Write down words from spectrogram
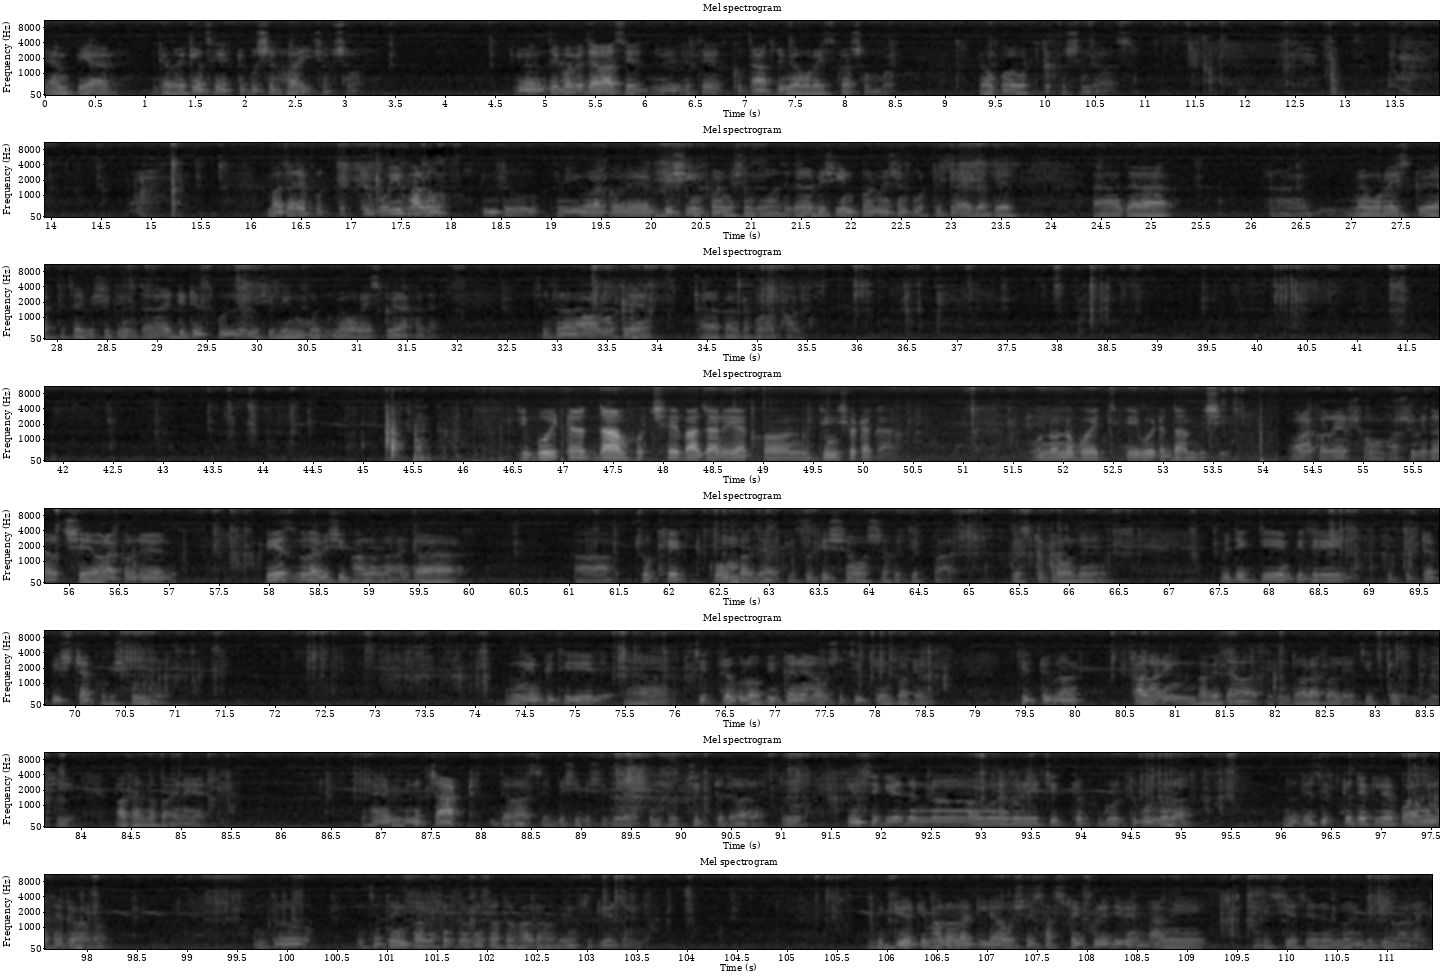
অ্যাম্পিয়ার গেল এগুলো থেকে একটা কোশ্চেন হয় সবসময়। এগুলো যেভাবে দেওয়া আছে, এতে খুব তাড়াতাড়ি মেমোরাইজ করা সম্ভব। এবং পরবর্তীতে কোশ্চেন দেওয়া আছে। বাজারে প্রত্যেকটা বই ভালো, কিন্তু এই ওরাকলে বেশি ইনফরমেশন দেওয়া আছে। যারা বেশি ইনফরমেশন পড়তে চায়, যাদের যারা মেমোরাইজ করে রাখতে চাই বেশি দিন, তারা ডিটেলস পড়লে বেশি দিন মেমোরাইজ করে রাখা যায়। সুতরাং আমার মতে ওরাকলটা পড়া ভালো। এই বইটার দাম হচ্ছে বাজারে এখন তিনশো টাকা। অন্য অন্য বইয়ের থেকে এই বইটার দাম বেশি। অরাকলের অসুবিধা হচ্ছে অরাকলের পেজগুলো বেশি ভালো না। এটা চোখে কম বাজে আর কি। চোখের সমস্যা হইতে পারে। পেজটা কেমন জানি? ওই দিক দিয়ে এমপি থ্রির প্রত্যেকটা পৃষ্ঠা খুবই সুন্দর। এবং এমপি থ্রির চিত্রগুলো বিজ্ঞানে অবশ্য চিত্র ইম্পর্টেন্ট চিত্রগুলো কালারিং ভাবে দেওয়া আছে, কিন্তু ওরা করলে চিত্র বেশি প্রাধান্য পায় নাই আর কি। এখানে বিভিন্ন চার্ট দেওয়া আছে বেশি বেশি করে, কিন্তু চিত্র দেওয়া নাই। তো এমসিকিউ এর জন্য আমি মনে করি চিত্র খুব গুরুত্বপূর্ণ না। যদিও চিত্র দেখলে পড়া মনে থাকে ভালো, কিন্তু যত ইনফরমেশন পাবেন তত ভালো হবে এমসিকিউ এর জন্য। ভিডিওটি ভালো লাগলে অবশ্যই সাবস্ক্রাইব করে দিবেন। আমি বিসিএস এর জন্য ভিডিও বানাই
